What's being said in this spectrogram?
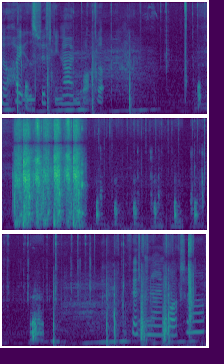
the height is 59 blocks up. Fifty-nine blocks up.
